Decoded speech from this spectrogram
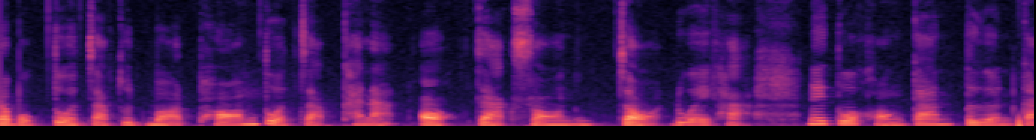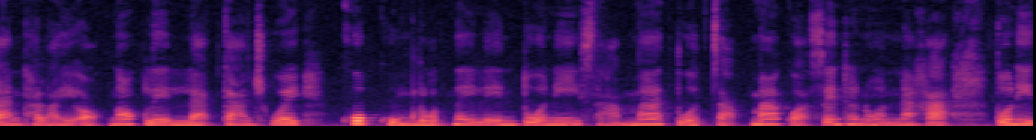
ระบบตรวจจับจุดบอด พร้อมตรวจจับขนาดออกจากซอนจอดด้วยค่ะ ในตัวของการเตือนการถลายออกนอกเลน และการช่วยควบคุมรถในเลนตัวนี้สามารถตรวจจับมากกว่าเส้นถนนนะคะ ตัวนี้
